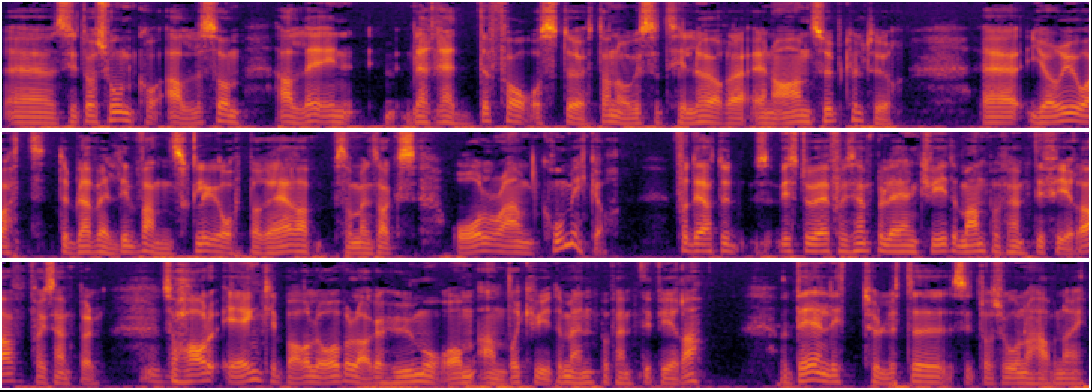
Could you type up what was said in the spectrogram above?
eh, situasjon hvor alle, som, alle blir redde for å støte noe som tilhører en annen subkultur, eh, gjør jo at det blir veldig vanskelig å operere som en slags allround-komiker. For det at du, Hvis du er for eksempel, er en hvit mann på 54, for eksempel, så har du egentlig bare lov å lage humor om andre hvite menn på 54. Og Det er en litt tullete situasjon å havne i.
